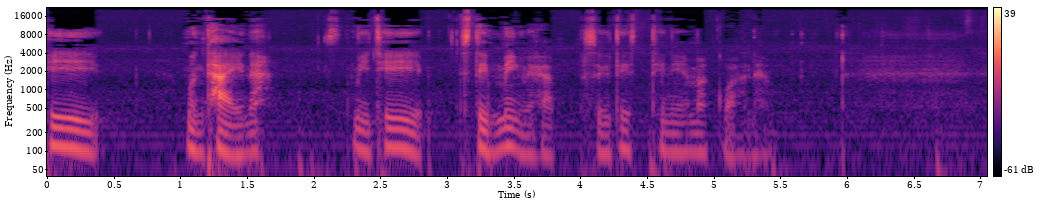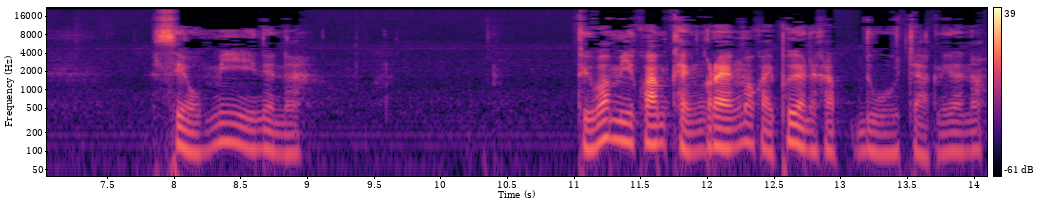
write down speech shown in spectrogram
ที่เมืองไทยนะ มีที่สตรีมมิ่งนะครับ ซื้อที่ที่นี่มากกว่านะครับเซี่ยมี่เนี่ยนะ ถือว่ามีความแข็งแรงมากกว่าเพื่อนนะครับ ดูจากนี้แล้วเนาะ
